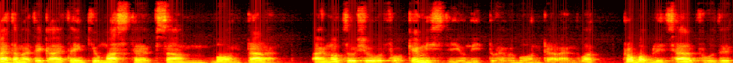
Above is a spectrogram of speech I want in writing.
Mathematics, I think you must have some born talent. I'm not so sure for chemistry you need to have a born talent. What probably is helpful that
